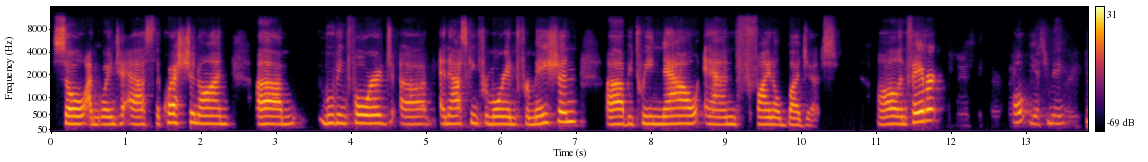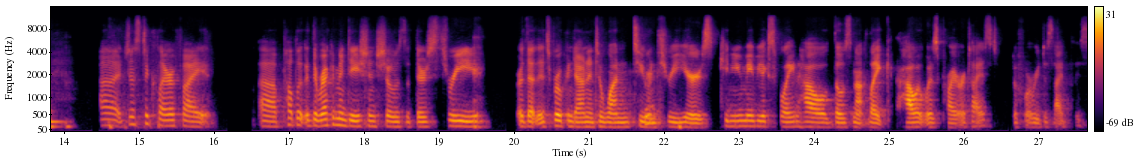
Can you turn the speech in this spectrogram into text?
So I'm going to ask the question on, um, moving forward, uh, and asking for more information, uh, between now and final budget. All in favor? Oh, yes, you may. Uh, just to clarify, uh, public, the recommendation shows that there's three, or that it's broken down into one, two, and three years. Can you maybe explain how those not, like, how it was prioritized before we decide, please?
